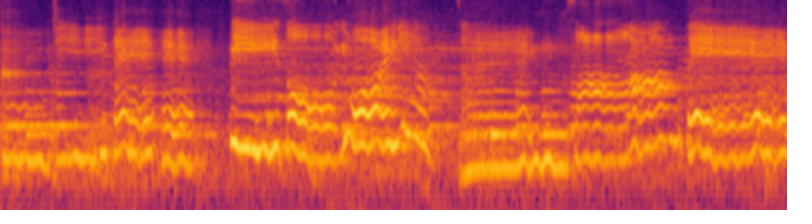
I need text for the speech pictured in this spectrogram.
苦。对比作鸳鸯成双对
